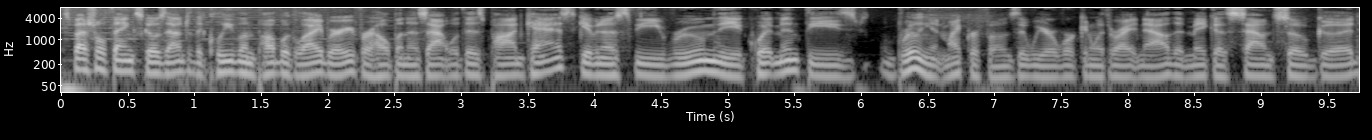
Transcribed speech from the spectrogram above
Special thanks goes out to the Cleveland Public Library for helping us out with this podcast, giving us the room, the equipment, these brilliant microphones that we are working with right now that make us sound so good.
